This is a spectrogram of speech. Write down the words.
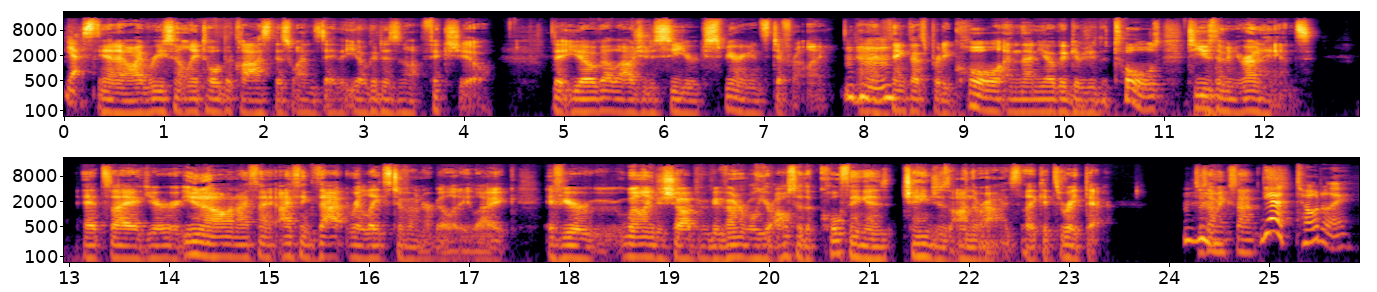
yes. You know, I recently told the class this Wednesday that yoga does not fix you. That yoga allows you to see your experience differently. And I mm-hmm. think that's pretty cool. And then yoga gives you the tools to use them in your own hands. It's like you're, you know, and I think, I think that relates to vulnerability. Like if you're willing to show up and be vulnerable, you're also, the cool thing is change is on the rise. Like it's right there. Does that make sense? Yeah, totally.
